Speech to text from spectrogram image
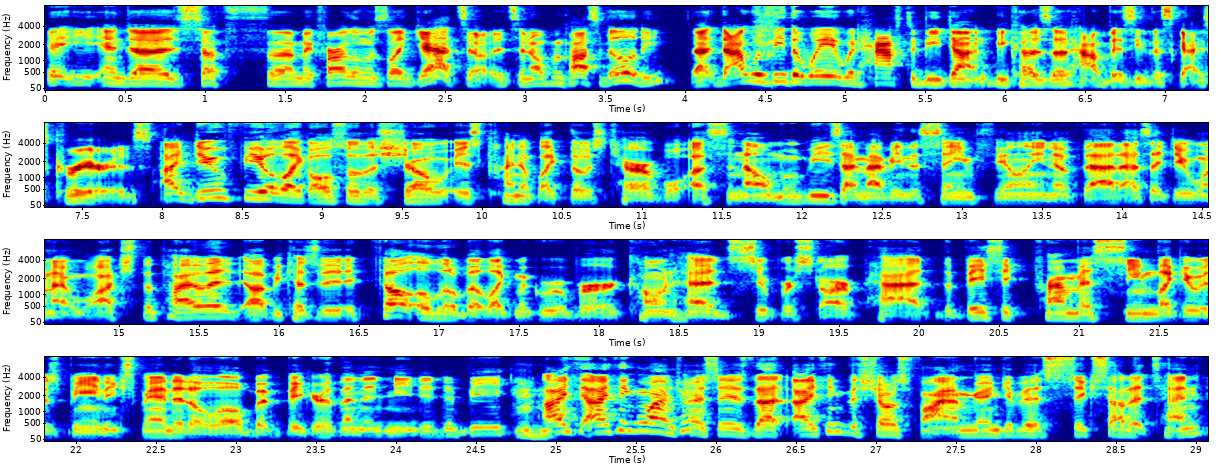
it- and uh, Seth uh, MacFarlane was like, "Yeah, it's a, it's an open possibility. That that would be the way it would have to be done because of how busy this guy's career is." I do feel like also the show is kind of like those terrible SNL movies. I'm having the same feeling of that as I do when I watch the pilot uh, because it felt a little bit like MacGruber, Conehead, Superstar, Pat. The basic premise seemed like it was being expanded a little bit bigger than it needed to be. Mm-hmm. I, th- I think what I'm trying to say is that I think the show's fine. I'm going to give it a 6 out of 10,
